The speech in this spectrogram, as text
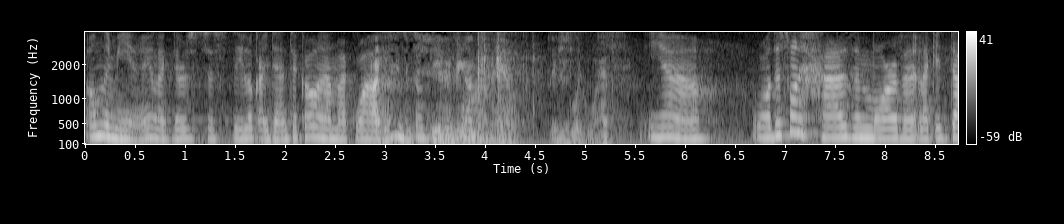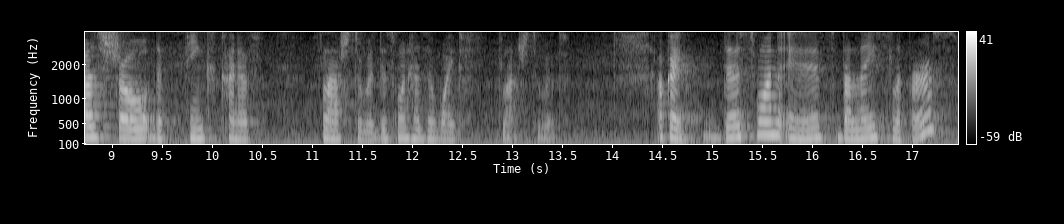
Only me, eh? Like there's just, they look identical and I'm like, wow, I this don't even is so see anything on the nail. They just look wet. Yeah. Well, this one has a more of a, like it does show the pink kind of flash to it. This one has a white flash to it. Okay, this one is ballet slippers.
